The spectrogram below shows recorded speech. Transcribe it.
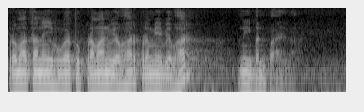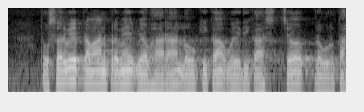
प्रमाता नहीं होगा तो प्रमाण व्यवहार, प्रमेय व्यवहार नहीं बन पाएगा। तो सर्वे प्रमाण, प्रमेय व्यवहारा लौकिका वैदिकाश्च प्रवृत्ता।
